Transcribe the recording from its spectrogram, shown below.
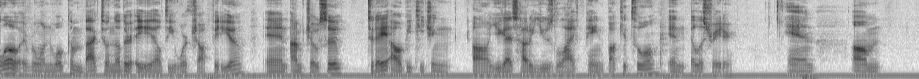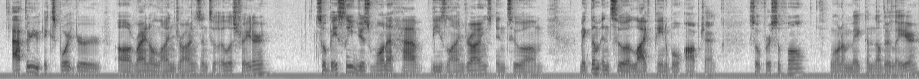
Hello everyone, welcome back to another AALD workshop video and I'm Joseph. Today I'll be teaching uh, you guys how to use Live Paint Bucket tool in Illustrator. And um, after you export your uh, Rhino line drawings into Illustrator, so basically you just want to have these line drawings into, um, make them into a live paintable object. So first of all, we want to make another layer.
